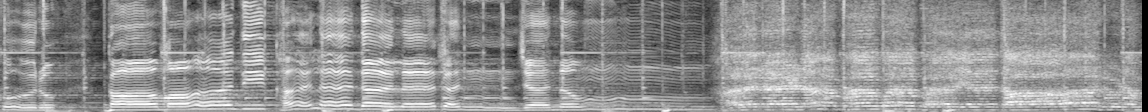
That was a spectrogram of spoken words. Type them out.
कुरु कामादिखलदलगञ्जनं भयदारुणं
